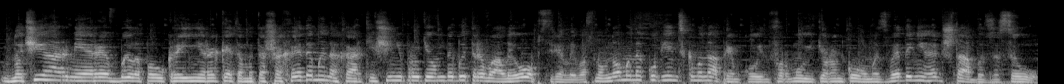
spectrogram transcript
Вночі армія РФ била по Україні ракетами та шахедами. На Харківщині протягом доби тривали обстріли. В основному на Куп'янському напрямку інформують у ранковому зведенні Генштабу ЗСУ.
